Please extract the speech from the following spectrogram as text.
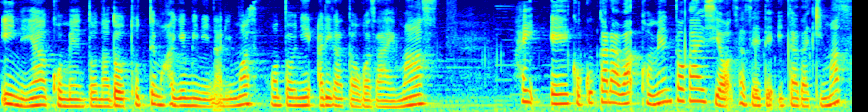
いいねやコメントなどとっても励みになります。本当にありがとうございます。はい、えー、ここからはコメント返しをさせていただきます。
